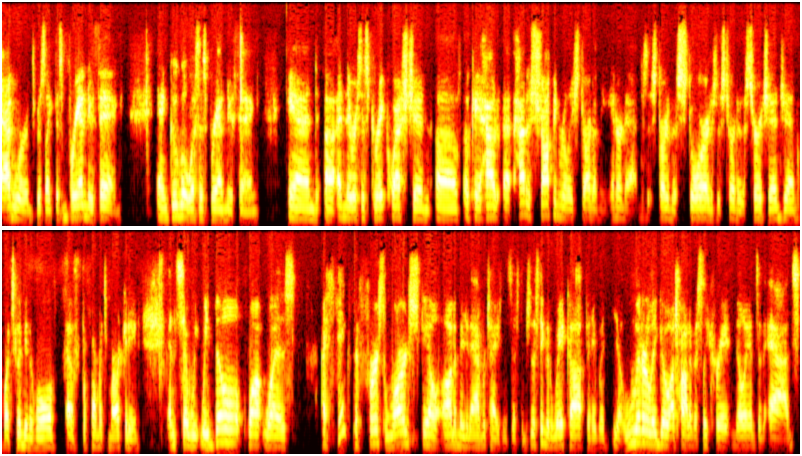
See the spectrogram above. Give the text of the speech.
AdWords was like this brand new thing, and Google was this brand new thing, and uh, and there was this great question of okay, how uh, how does shopping really start on the internet? Does it start at a store? Does it start at a search engine? What's going to be the role of, of performance marketing? And so we we built what was I think the first large scale automated advertising system. So this thing would wake up and it would, you know, literally go autonomously create millions of ads,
